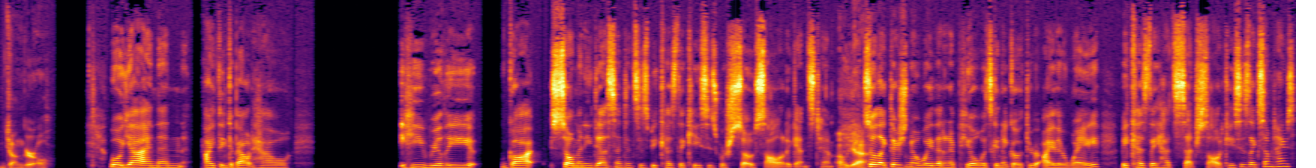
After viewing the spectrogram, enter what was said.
young girl. Well, yeah, and then I think about how he really got so many death sentences because the cases were so solid against him. Oh, yeah. So like there's no way that an appeal was going to go through either way because they had such solid cases. Like sometimes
